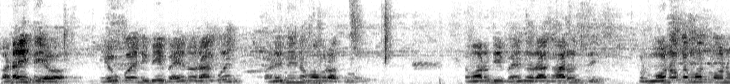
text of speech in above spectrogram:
ઘણાય છે એવા. એવું કોઈ નહીં બે ભાઈનો રાગ હોય ને ઘણી નહીં હોવરાતું હોય. તમારો બે ભાઈનો રાગ સારો જ છે. પણ મોનો કે મોત મોનો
